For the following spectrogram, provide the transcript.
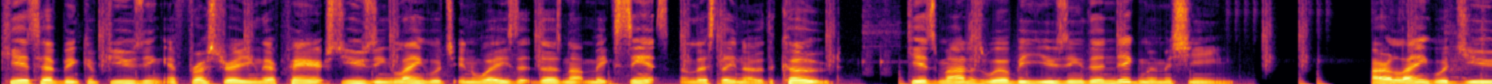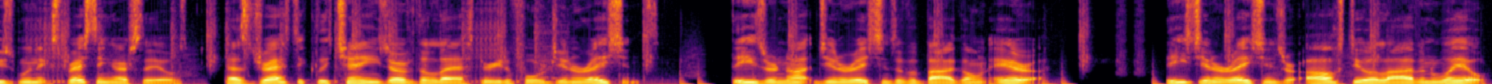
kids have been confusing and frustrating their parents using language in ways that does not make sense unless they know the code. Kids might as well be using the Enigma machine. Our language used when expressing ourselves has drastically changed over the last three to four generations. These are not generations of a bygone era. These generations are all still alive and well,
